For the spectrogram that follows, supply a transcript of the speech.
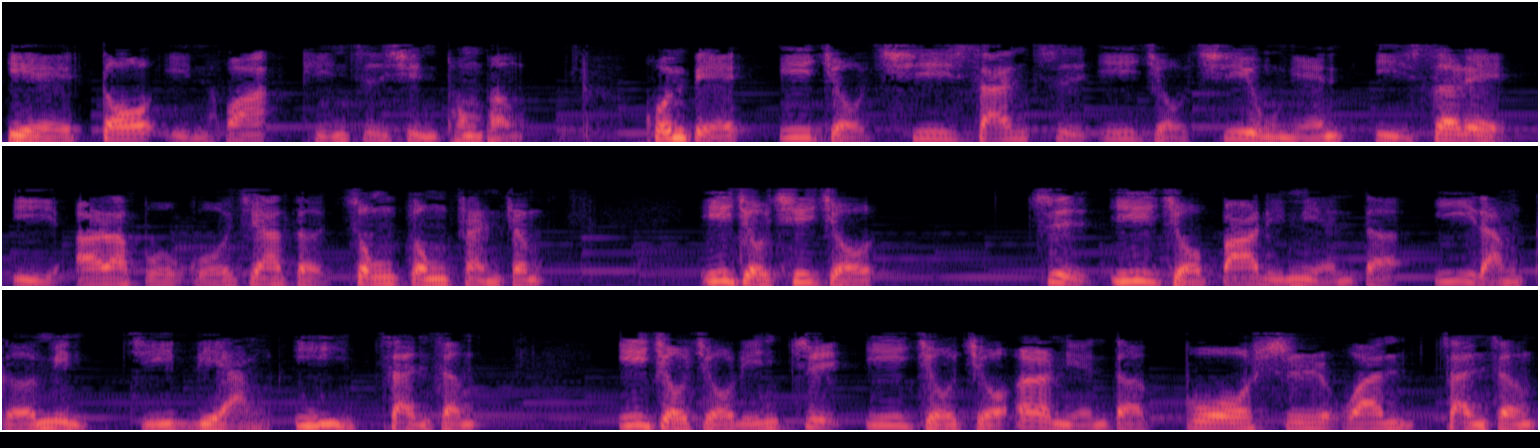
也都引发停滞性通膨。分别一九七三至一九七五年以色列与阿拉伯国家的中东战争，一九七九至一九八零年的伊朗革命及两伊战争，一九九零至一九九二年的波斯湾战争，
